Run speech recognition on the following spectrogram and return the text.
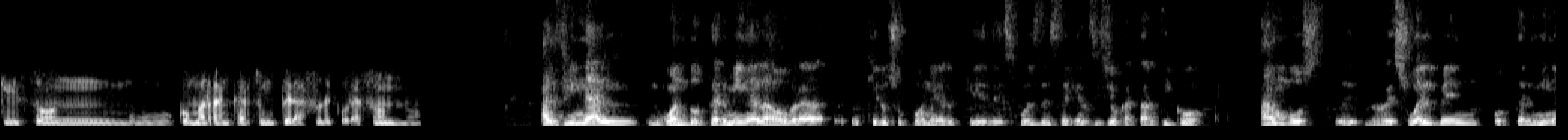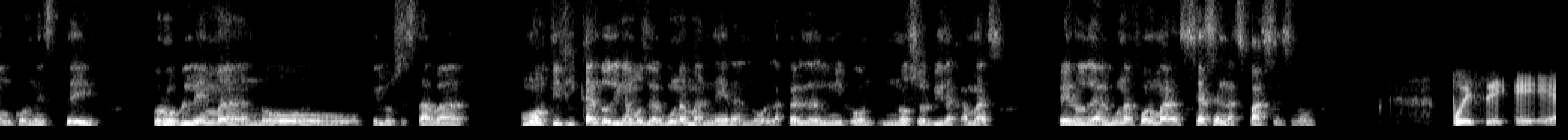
que son uh, como arrancarse un pedazo de corazón, ¿no? Al final, cuando termina la obra, quiero suponer que después de este ejercicio catártico, ambos eh, resuelven o terminan con este problema, ¿no? Que los estaba mortificando, digamos, de alguna manera, ¿no? La pérdida de un hijo no se olvida jamás, pero de alguna forma se hacen las paces, ¿no? Pues eh, eh,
